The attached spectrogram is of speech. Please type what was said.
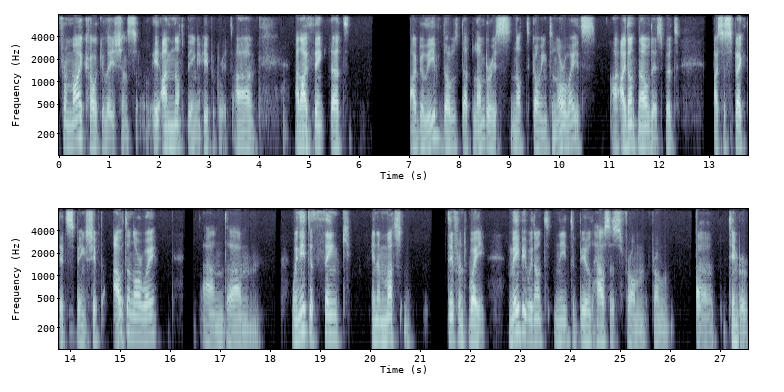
from my calculations, I'm not being a hypocrite, uh, and I hmm. think that I believe those that lumber is not going to Norway. It's I, I don't know this, but I suspect it's being shipped out of Norway, and um, we need to think in a much different way. Maybe we don't need to build houses from from uh, timber.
